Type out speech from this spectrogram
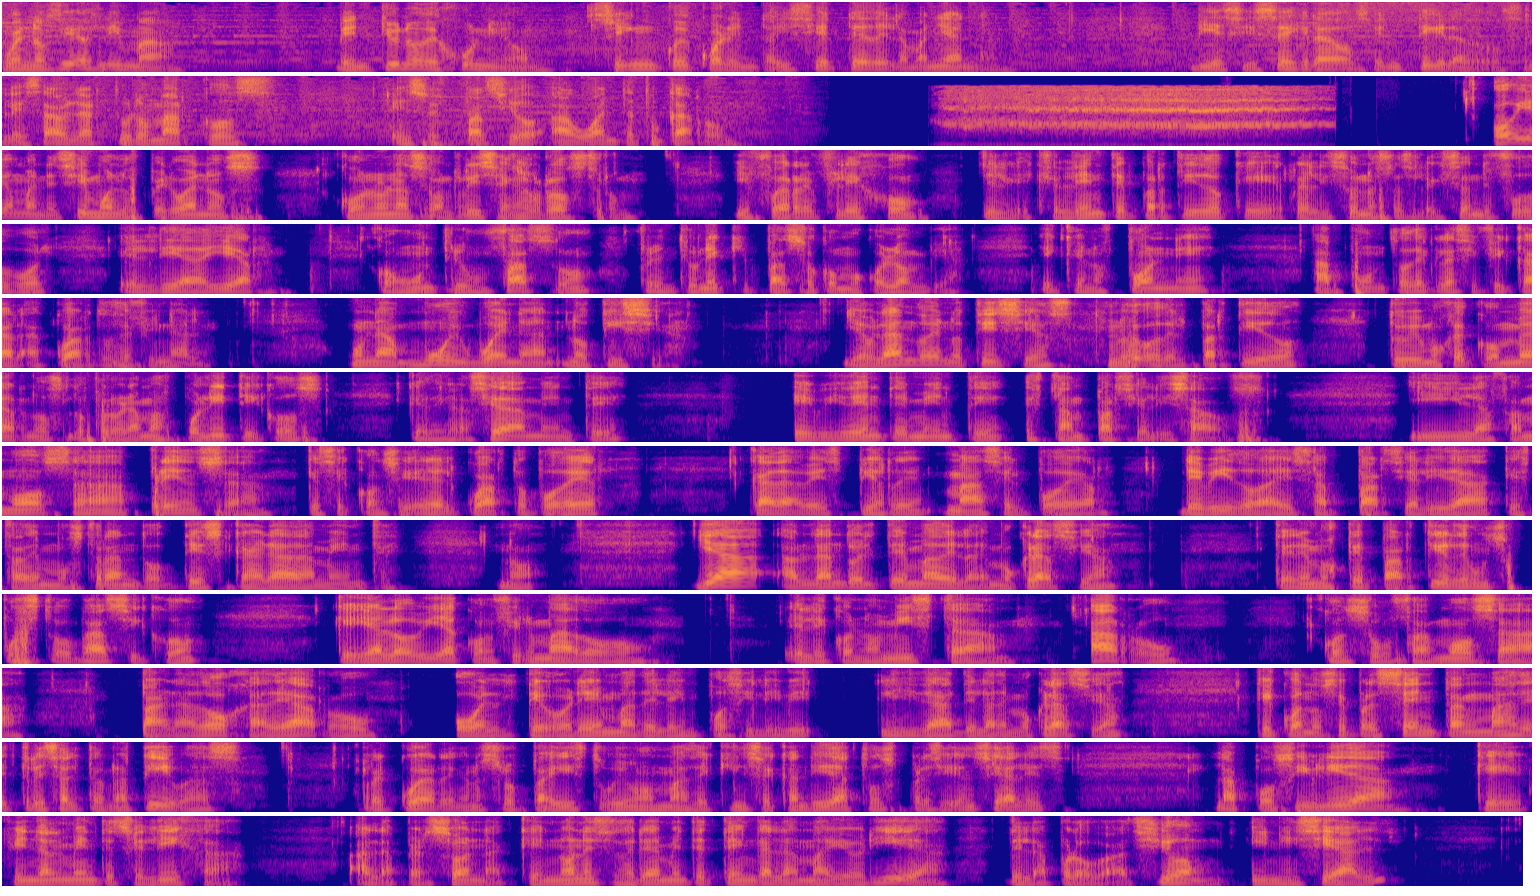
Buenos días Lima, 21 de junio, 5 y 47 de la mañana, 16 grados centígrados. Les habla Arturo Marcos en su espacio Aguanta tu carro. Hoy amanecimos los peruanos con una sonrisa en el rostro y fue reflejo del excelente partido que realizó nuestra selección de fútbol el día de ayer, con un triunfazo frente a un equipazo como Colombia y que nos pone a punto de clasificar a cuartos de final. Una muy buena noticia. Y hablando de noticias, luego del partido tuvimos que comernos los programas políticos que desgraciadamente, evidentemente, están parcializados. Y la famosa prensa que se considera el cuarto poder cada vez pierde más el poder debido a esa parcialidad que está demostrando descaradamente, ¿no? Ya hablando del tema de la democracia, tenemos que partir de un supuesto básico que ya lo había confirmado el economista Arrow con su famosa paradoja de Arrow o el teorema de la imposibilidad de la democracia, que cuando se presentan más de tres alternativas, recuerden, en nuestro país tuvimos más de 15 candidatos presidenciales, la posibilidad que finalmente se elija a la persona que no necesariamente tenga la mayoría de la aprobación inicial,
